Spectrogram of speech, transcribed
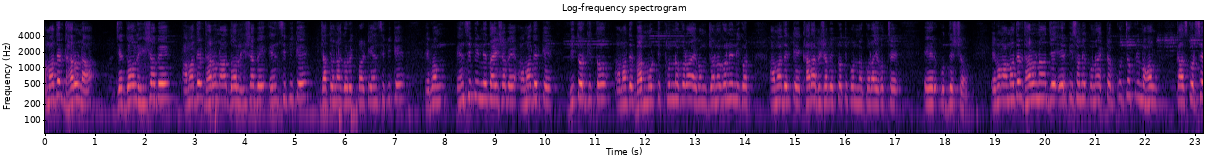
আমাদের ধারণা যে দল হিসাবে, আমাদের ধারণা দল হিসাবে এনসিপিকে, জাতীয় নাগরিক পার্টি এনসিপিকে এবং এনসিপির নেতা হিসাবে আমাদেরকে বিতর্কিত, আমাদের ভাবমূর্তি ক্ষুণ্ণ করা এবং জনগণের নিকট আমাদেরকে খারাপ হিসাবে প্রতিপন্ন করাই হচ্ছে এর উদ্দেশ্য। এবং আমাদের ধারণা যে এর পিছনে কোনো একটা কুচক্রি মহল কাজ করছে,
